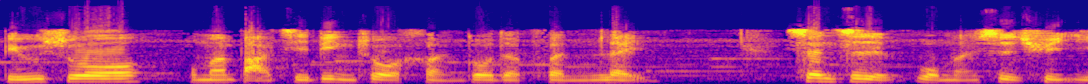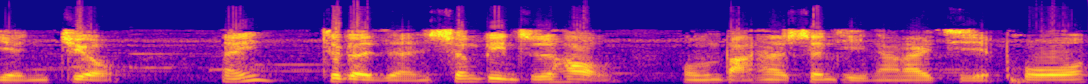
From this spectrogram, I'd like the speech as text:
比如说，我们把疾病做很多的分类，甚至我们是去研究，哎，这个人生病之后。我们把他的身体拿来解剖，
